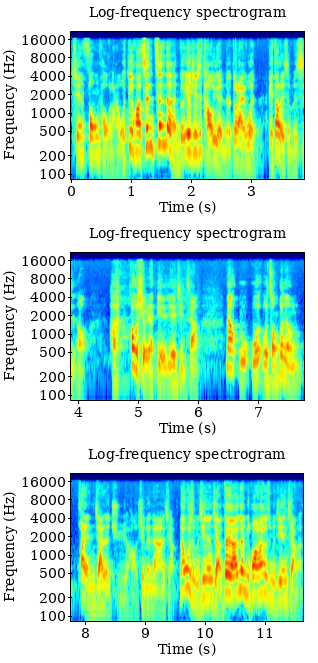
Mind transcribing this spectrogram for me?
先封口了，我电话真真的很多，尤其是桃园的都来问，哎，到底什么事哈？好，候选人也也紧张。那我我我总不能坏人家的局哈，先跟大家讲。那为什么今天讲？对啊，那你黄黄为什么今天讲了？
